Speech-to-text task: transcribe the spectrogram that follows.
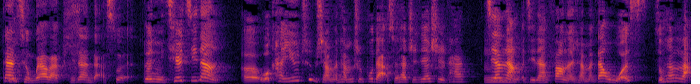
但请不要把皮蛋打碎。对你其实鸡蛋。呃，我看 YouTube 上面他们是不打碎，它直接是它煎两个鸡蛋放在上面。但我昨天懒，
